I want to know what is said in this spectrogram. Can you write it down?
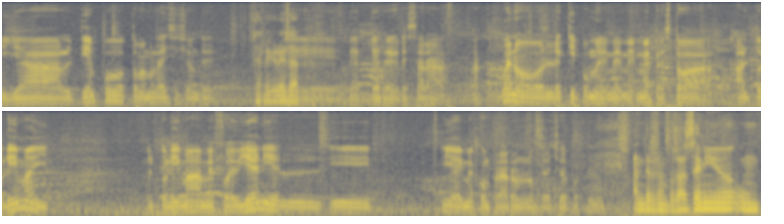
y ya al tiempo tomamos la decisión de, De regresar. de, de- de regresar a, a- Bueno, el equipo me, me- prestó a- al Tolima y el Tolima me fue bien y, el, y, y ahí me compraron los derechos deportivos. Anderson, pues has tenido un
